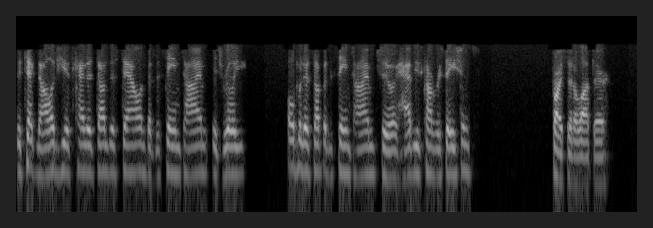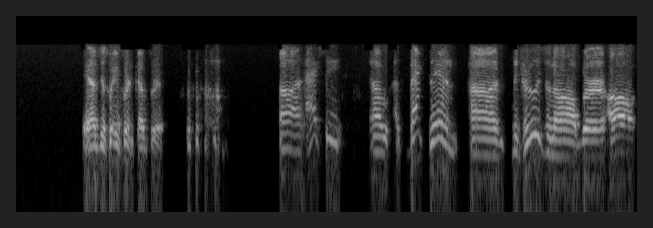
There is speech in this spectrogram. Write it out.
the technology has kind of dumbed us down, but at the same time, it's really opened us up at the same time to have these conversations. Probably said a lot there. Yeah, I'm just waiting for it to come through. uh, actually, uh, back then, uh, the Druids and all were all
